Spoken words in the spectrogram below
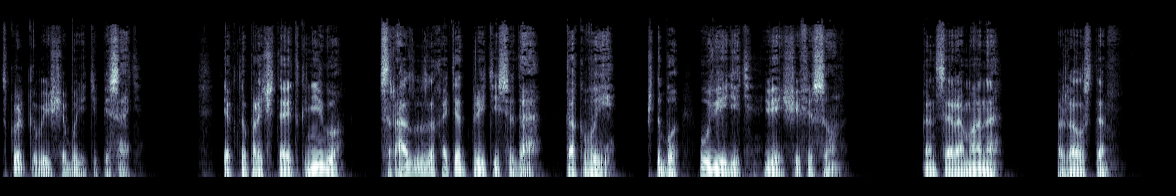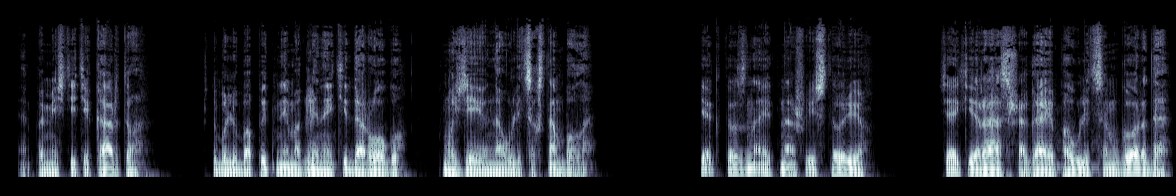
Сколько вы еще будете писать? Те, кто прочитает книгу, сразу захотят прийти сюда, как вы, чтобы увидеть вещи Фисун. В конце романа, пожалуйста, поместите карту чтобы любопытные могли найти дорогу к музею на улицах Стамбула. Те, кто знает нашу историю, всякий раз, шагая по улицам города,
